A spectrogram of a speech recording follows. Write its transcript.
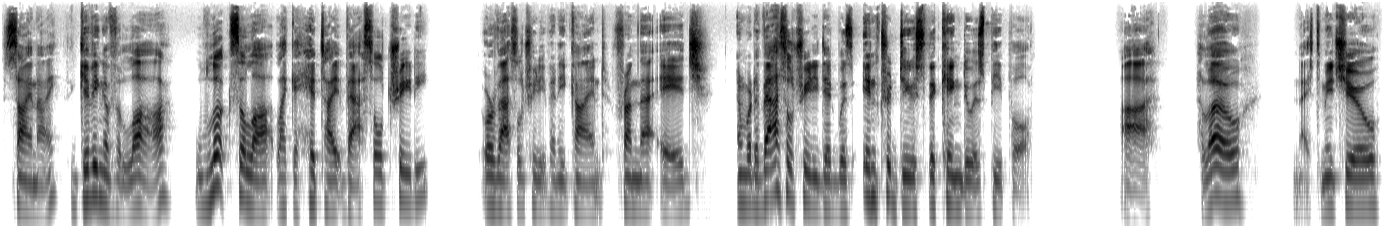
Sinai, the giving of the law, looks a lot like a Hittite vassal treaty or vassal treaty of any kind from that age. And what a vassal treaty did was introduce the king to his people. Uh, hello, nice to meet you.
